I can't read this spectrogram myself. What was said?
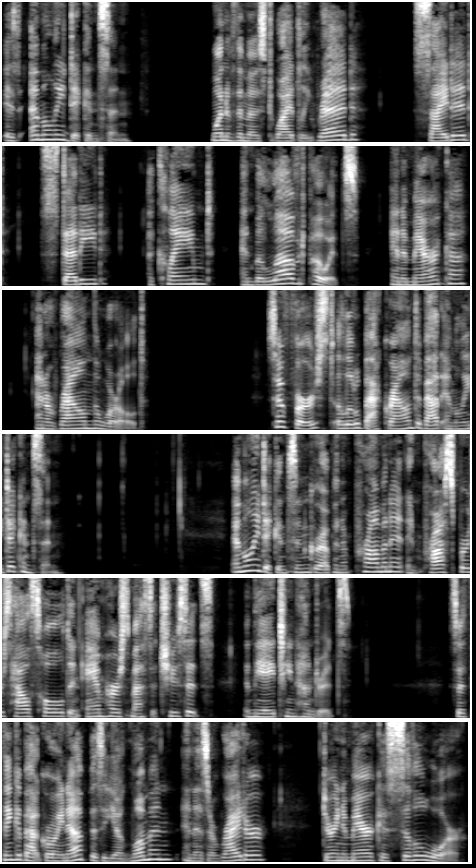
is Emily Dickinson, one of the most widely read, cited, studied, acclaimed, and beloved poets in America and around the world. So, first, a little background about Emily Dickinson. Emily Dickinson grew up in a prominent and prosperous household in Amherst, Massachusetts in the 1800s. So, think about growing up as a young woman and as a writer during America's Civil War,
